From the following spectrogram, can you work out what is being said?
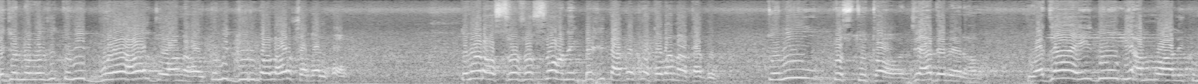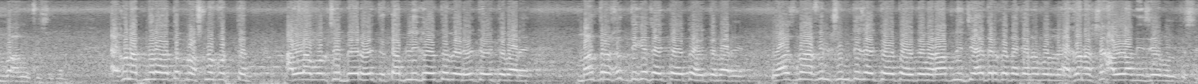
এই জন্য বলছি, তুমি বুড়া হও, জোয়ান হও, তুমি দুর্বল হও, সবল হও। তোমার অস্ত্র শস্ত্র অনেক বেশি থাকুক অথবা না থাকুক, তুমি প্রস্তুত হও, জেহাদে বের হও। এখন আপনারা হয়তো প্রশ্ন করতেন, আল্লাহ বলছে বের হইতে, তাবলিগে হয়তো বের হইতে হইতে পারে, মাদ্রাসার দিকে যাইতে হতে হইতে পারে, ওয়াজ মাহফিল শুনতে যাইতে হতে হইতে পারে, আপনি জিহাদের কথা কেন বললেন? এখন আসলে আল্লাহ নিজে বলতেছে।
